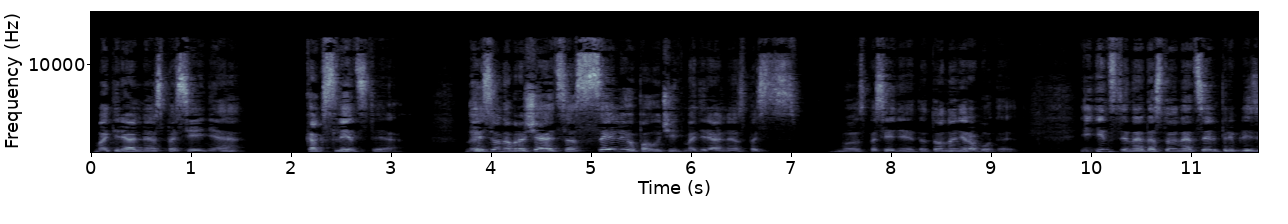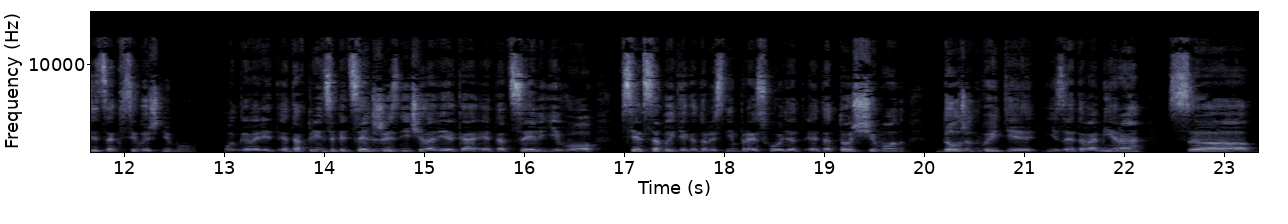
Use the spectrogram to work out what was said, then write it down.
материальное спасение как следствие. Но если он обращается с целью получить материальное спасение, это, то оно не работает. Единственная достойная цель приблизиться к Всевышнему. Он говорит, это в принципе цель жизни человека, это цель его всех событий, которые с ним происходят, это то, с чем он должен выйти из этого мира с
